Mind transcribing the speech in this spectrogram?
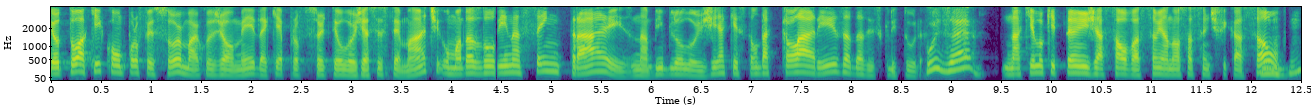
eu tô aqui com o professor Marcos de Almeida, que é professor de teologia sistemática. Uma das doutrinas centrais na bibliologia é a questão da clareza das escrituras. Pois é. Naquilo que tange a salvação e a nossa santificação, uhum.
